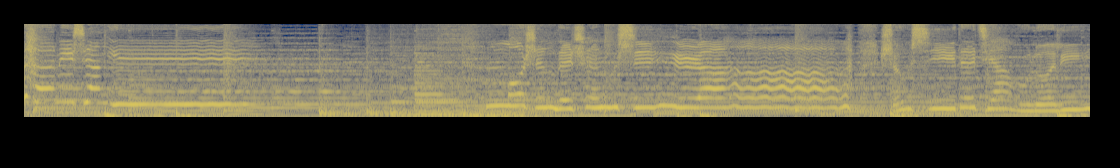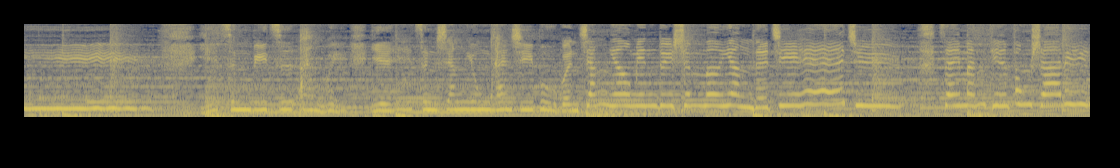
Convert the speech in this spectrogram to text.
和你相依。陌生的城市啊，熟悉的角落里，也曾彼此安慰，也曾相拥叹息。不管将要面对什么样的结局，在漫天风沙里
